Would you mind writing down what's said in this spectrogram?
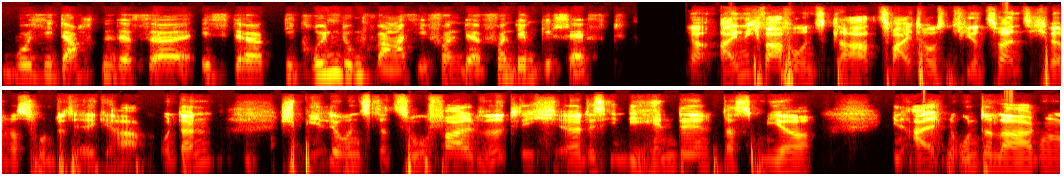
wo Sie dachten, das äh, ist der, die Gründung quasi von, der, von dem Geschäft. Ja, eigentlich war für uns klar, 2024 werden wir das 100-Jährige haben. Und dann spielte uns der Zufall wirklich äh, das in die Hände, dass wir in alten Unterlagen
